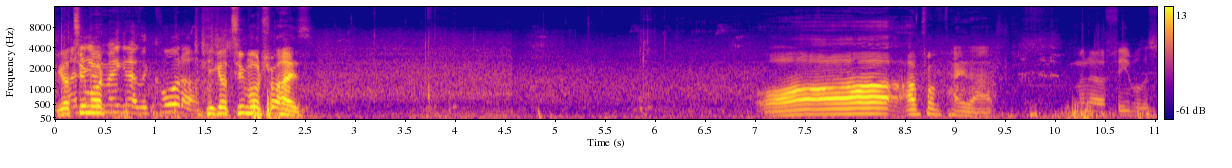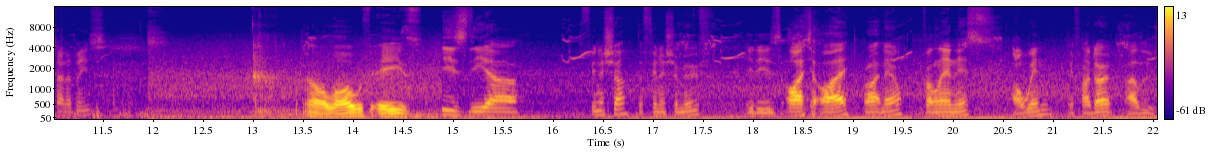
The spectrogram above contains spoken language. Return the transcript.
You got two more. make it out the quarter. You got two more tries. Oh, I'll probably pay that. I'm gonna feeble the centerpiece. Oh, lol, with ease. Is the uh, finisher, the finisher move. It is eye to eye right now. If I land this, I'll win. If I don't, I lose.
